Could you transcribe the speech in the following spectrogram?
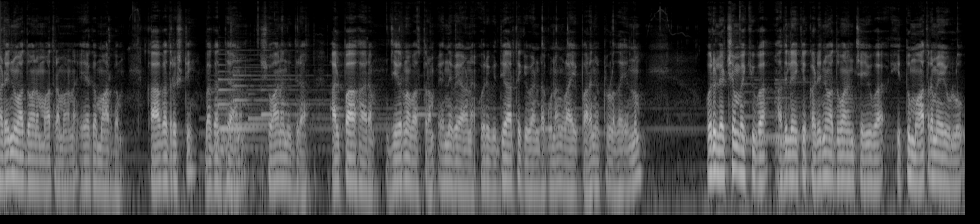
കഠിനാധ്വാനം മാത്രമാണ് ഏകമാർഗം. കാകദൃഷ്ടി ഭഗധ്യാനം ശ്വാനനിദ്ര അല്പാഹാരം ജീർണവസ്ത്രം എന്നിവയാണ് ഒരു വിദ്യാർത്ഥിക്ക് വേണ്ട ഗുണങ്ങളായി പറഞ്ഞിട്ടുള്ളത് എന്നും ഒരു ലക്ഷ്യം വയ്ക്കുക അതിലേക്ക് കഠിനാധ്വാനം ചെയ്യുക ഇതുമാത്രമേയുള്ളൂ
